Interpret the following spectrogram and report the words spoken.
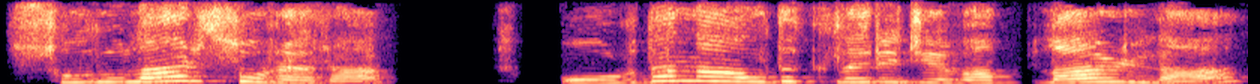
sorular sorarak oradan aldıkları cevaplarla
